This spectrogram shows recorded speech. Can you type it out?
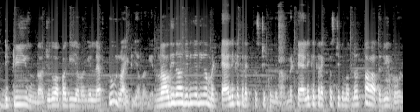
ਡਿਕਰੀਜ਼ ਹੁੰਦਾ, ਜਦੋਂ ਆਪਾਂ ਕੀ ਜਾਵਾਂਗੇ? ਲੈਫਟ ਟੂ ਰਾਈਟ ਜਾਵਾਂਗੇ। ਨਾਲ ਦੀ ਨਾਲ ਜਿਹੜੀਆਂ ਇਹਦੀਆਂ ਮੈਟੈਲਿਕ ਕੈਰੈਕਟਰਿਸਟਿਕ ਨਾ ਮੈਟੈਲਿਕ ਕੈਰੈਕਟਰਿਸਟਿਕ ਮਤਲਬ ਧਾਤਵੀ ਗੁਣ।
